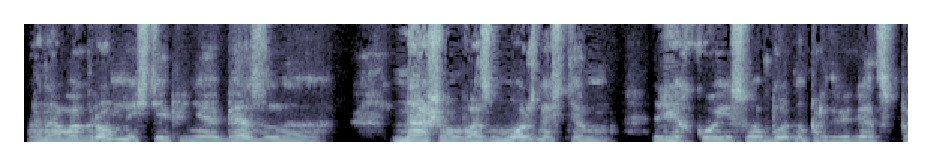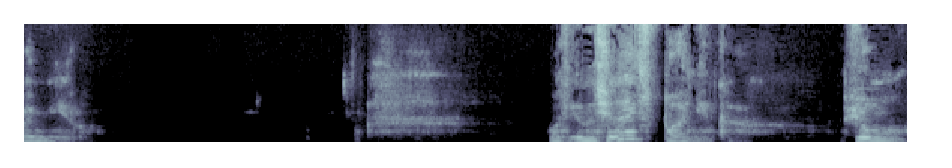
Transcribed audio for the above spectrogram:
она в огромной степени обязана нашим возможностям легко и свободно продвигаться по миру. Вот и начинается паника. Причем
